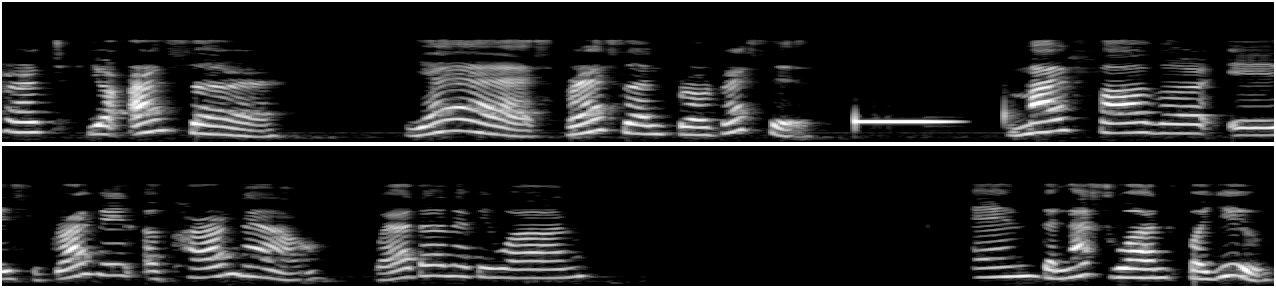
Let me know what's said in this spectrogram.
Heard your answer. Yes, present progressive. My father is driving a car now. Well done, everyone. And the last one for you.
